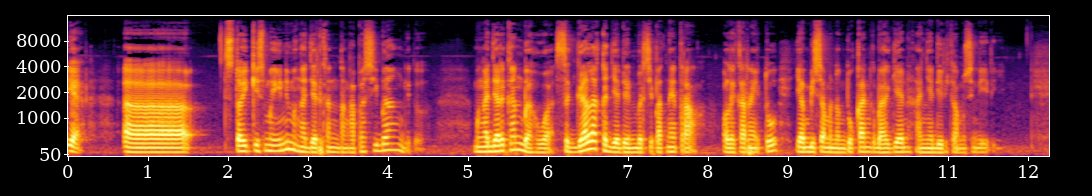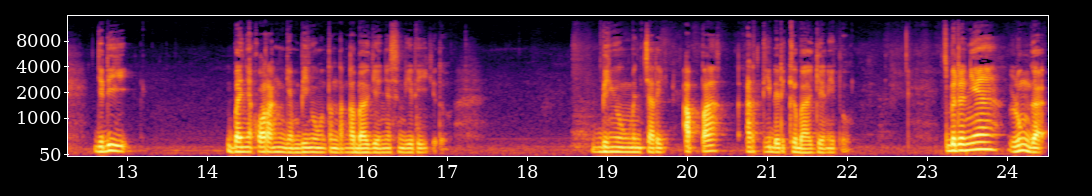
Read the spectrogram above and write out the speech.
Ya, yeah uh, stoikisme ini mengajarkan tentang apa sih bang gitu mengajarkan bahwa segala kejadian bersifat netral oleh karena itu yang bisa menentukan kebahagiaan hanya diri kamu sendiri. Jadi banyak orang yang bingung tentang kebahagiaannya sendiri gitu. Bingung mencari apa arti dari kebahagiaan itu. Sebenarnya lu nggak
